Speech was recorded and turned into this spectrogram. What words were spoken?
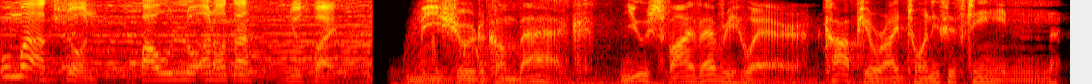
Umaaksyon, Paulo Anota, News 5. Be sure to come back. News 5 everywhere. Copyright 2015.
